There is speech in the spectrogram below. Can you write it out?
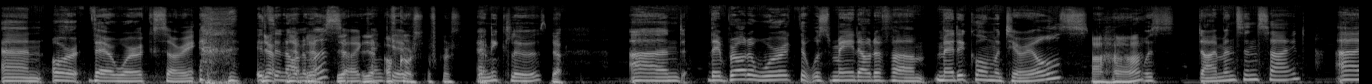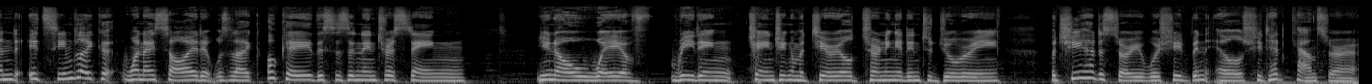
and or their work, sorry. it's Yeah, yeah, anonymous, yeah, so I yeah, can't of give course, of course. Yeah. any clues. yeah. And they brought a work that was made out of um, medical materials Uh huh. with diamonds inside. And it seemed like uh, when I saw it, it was like, okay, this is an interesting, you know, way of reading, changing a material, turning it into jewelry. But she had a story where she'd been ill, she'd had cancer,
